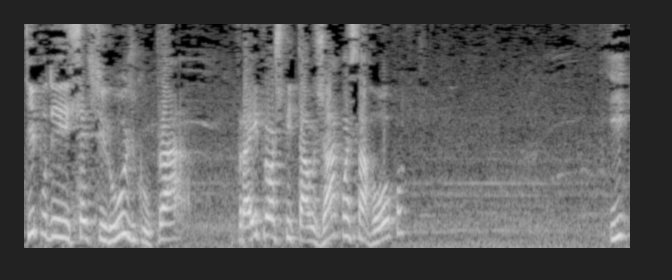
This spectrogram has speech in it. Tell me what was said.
tipo de centro cirúrgico, para ir para o hospital já com essa roupa. E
